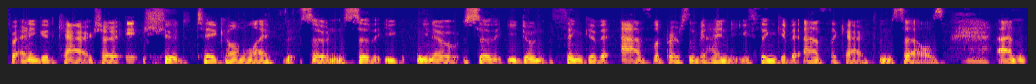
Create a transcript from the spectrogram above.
for any good character. It should take on life of its own, so that you, you know, so that you don't think of it as the person behind it. You think of it as the character themselves. And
